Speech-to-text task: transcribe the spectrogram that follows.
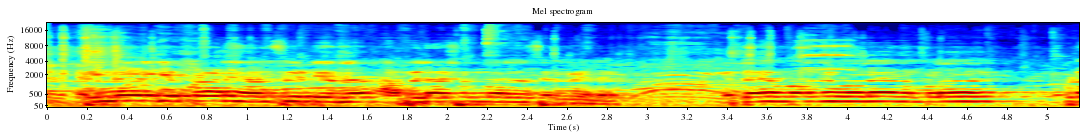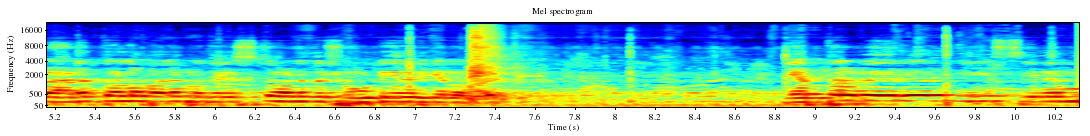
പിന്നെ എനിക്ക് ഇപ്പോഴാണ് ചാൻസ് കിട്ടിയത് അഭിലാഷം എന്ന് പറഞ്ഞ സിനിമയിൽ ഇദ്ദേഹം പറഞ്ഞ പോലെ നമ്മൾ ഇവിടെ അടുത്തുള്ള പല പ്രദേശത്തുമാണ് ഇത് ഷൂട്ട് ചെയ്തിരിക്കുന്നത്. എത്ര പേര് ഈ സിനിമ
